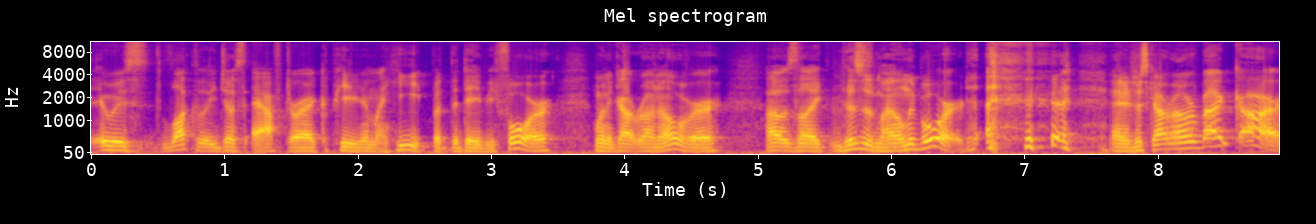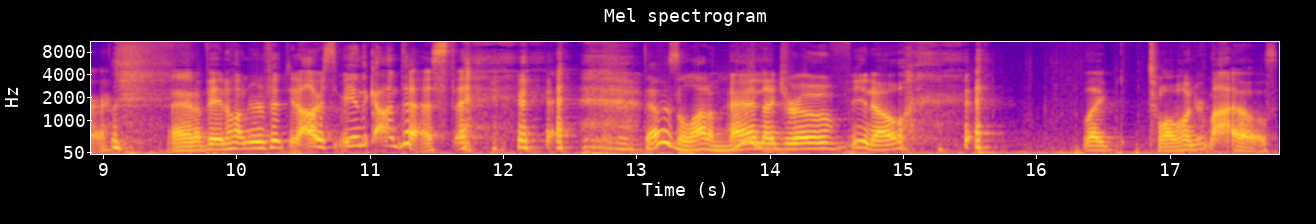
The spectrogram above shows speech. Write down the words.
it was luckily just after I competed in my heat, but the day before when it got run over, I was like, "This is my only board," and it just got run over by a car, and I paid 150 dollars to be in the contest. That was a lot of money. and I drove, you know, like 1,200 miles.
